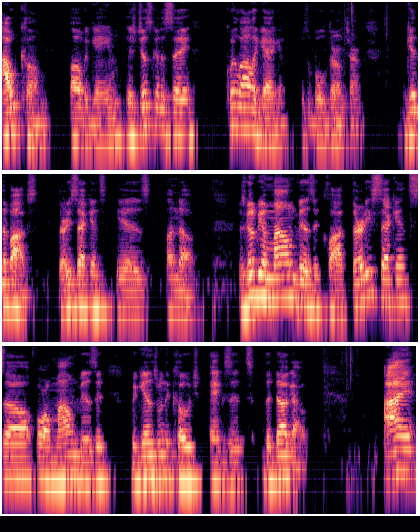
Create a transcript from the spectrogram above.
outcome of a game. It's just going to say, quit lollygagging, is a Bull Durham term. Get in the box. 30 seconds is enough. There's going to be a mound visit clock. 30 seconds uh, for a mound visit begins when the coach exits the dugout. I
